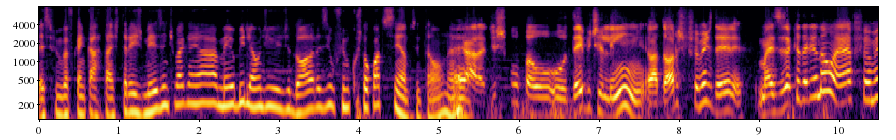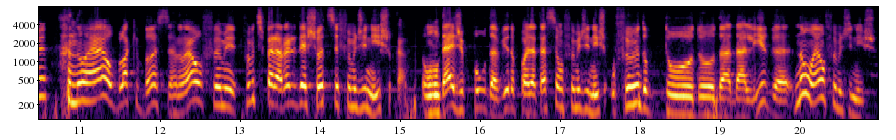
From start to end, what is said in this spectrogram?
Esse filme vai ficar em cartaz três meses a gente vai ganhar meio bilhão de, de dólares e o filme custou 400. Então, né? Cara, desculpa, o, o David Lean, eu adoro os filmes dele, mas isso aqui dali não é filme, não é o blockbuster, não é o filme. O filme de super-herói ele deixou de ser filme de nicho, cara. Um Deadpool da vida pode até ser um filme de nicho. O filme do, do, do da, da, Liga não é um filme de nicho.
